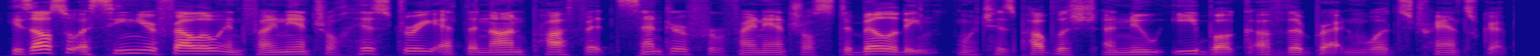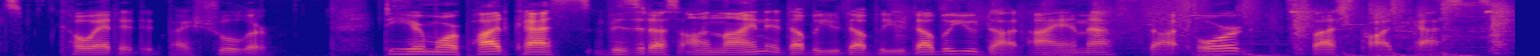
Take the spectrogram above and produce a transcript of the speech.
He's also a senior fellow in financial history at the nonprofit Center for Financial Stability, which has published a new ebook of the Bretton Woods transcripts, co edited by Schuler. To hear more podcasts, visit us online at www.imf.org/podcasts.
